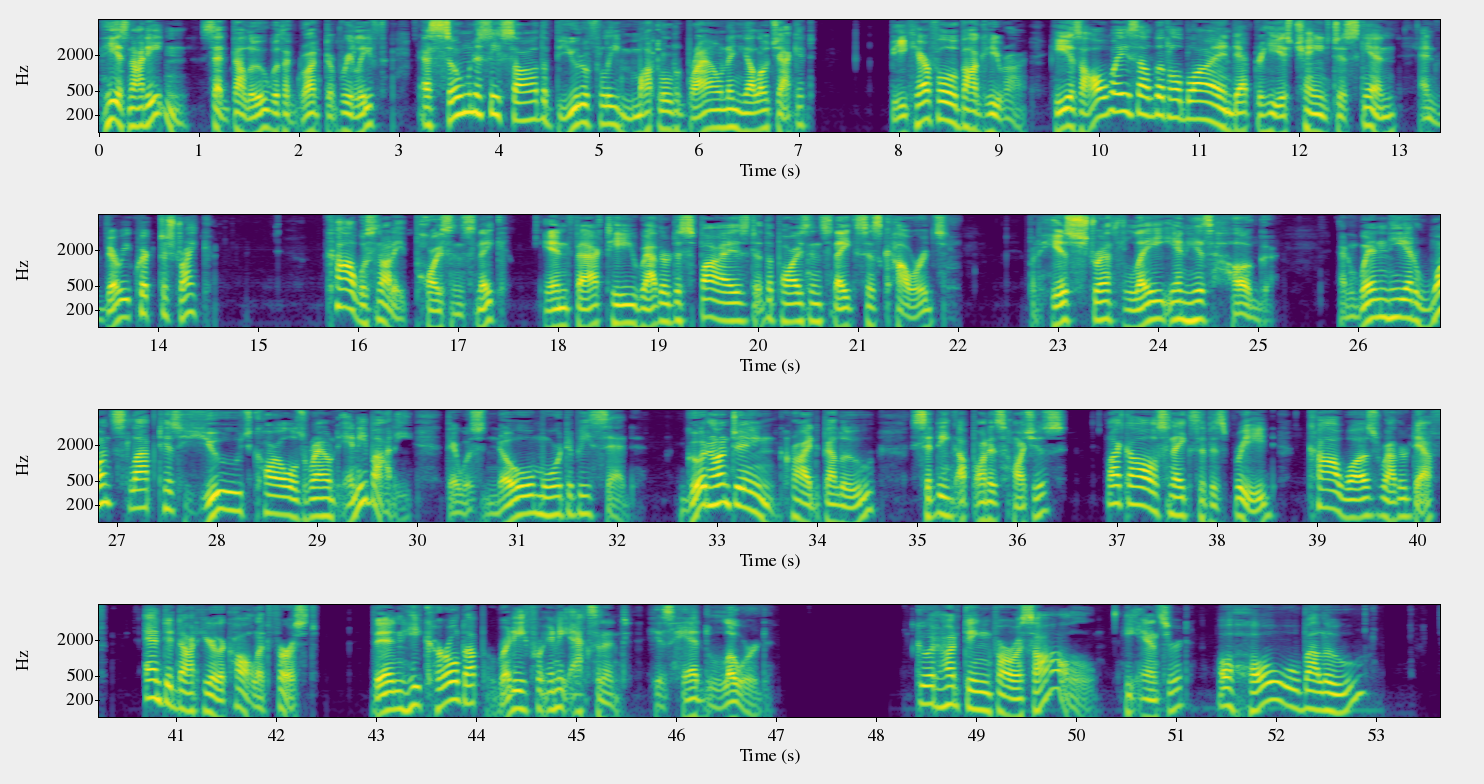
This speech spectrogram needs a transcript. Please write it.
"He has not eaten," said Baloo with a grunt of relief, as soon as he saw the beautifully mottled brown and yellow jacket. "Be careful, Bagheera. He is always a little blind after he has changed his skin, and very quick to strike." Kaa was not a poison snake. In fact, he rather despised the poison snakes as cowards. But his strength lay in his hug and when he had once lapped his huge coils round anybody there was no more to be said. "Good hunting!" cried Baloo, sitting up on his haunches. Like all snakes of his breed, Kaa was rather deaf, and did not hear the call at first. Then he curled up, ready for any accident, his head lowered. "Good hunting for us all," he answered. "Oho, Baloo!"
